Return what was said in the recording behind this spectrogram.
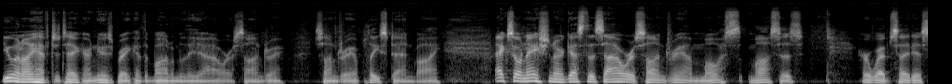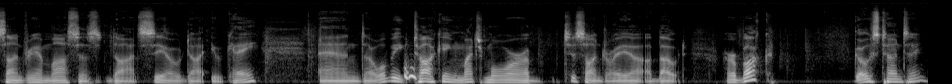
You and I have to take our news break at the bottom of the hour, Sandra. Sandrea, please stand by. Exonation, our guest this hour is Sandrea Moss, Mosses. Her website is sandreamosses.co.uk. And uh, we'll be talking much more to Sandrea about her book, ghost hunting,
